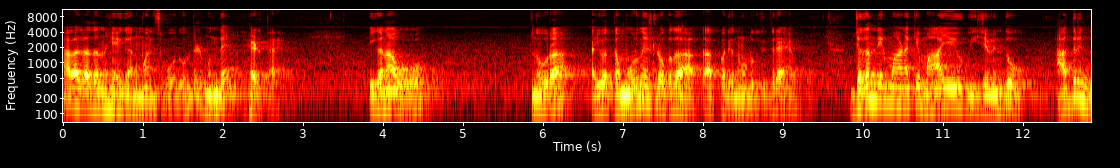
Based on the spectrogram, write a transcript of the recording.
ಹಾಗಾದರೆ ಅದನ್ನು ಹೇಗೆ ಅನುಮಾನಿಸಬಹುದು ಅಂತೇಳಿ ಮುಂದೆ ಹೇಳ್ತಾರೆ. ಈಗ ನಾವು ನೂರ ಐವತ್ತ ಮೂರನೇ ಶ್ಲೋಕದ ತಾತ್ಪರ್ಯ ನೋಡುವುದಿದ್ದರೆ ಜಗನ್ನಿರ್ಮಾಣಕ್ಕೆ ಮಾಯೆಯು ಬೀಜವೆಂದು. ಆದ್ದರಿಂದ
